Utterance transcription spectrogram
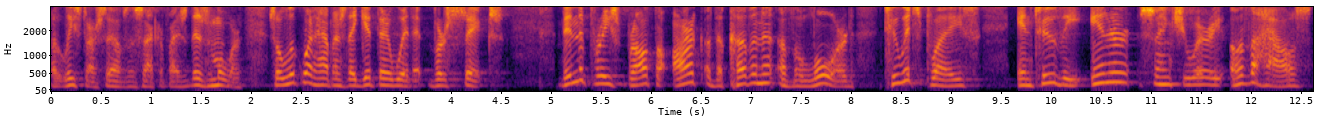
at least ourselves a sacrifice. There's more. So look what happens. They get there with it. Verse 6. Then the priest brought the ark of the covenant of the Lord to its place into the inner sanctuary of the house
